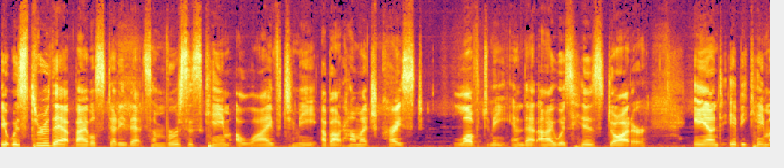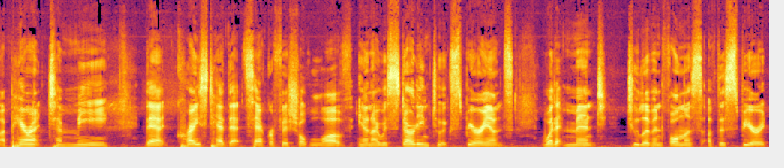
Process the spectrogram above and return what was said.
it was through that Bible study that some verses came alive to me about how much Christ loved me and that I was his daughter. And it became apparent to me that Christ had that sacrificial love, and I was starting to experience what it meant to live in fullness of the Spirit,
